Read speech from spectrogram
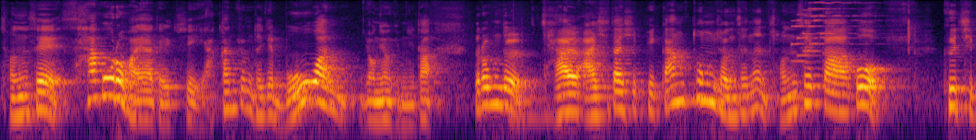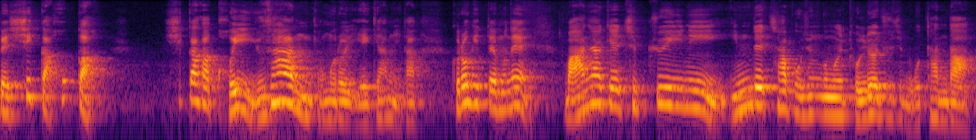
전세 사고로 봐야 될지 약간 좀 되게 모호한 영역입니다. 여러분들 잘 아시다시피 깡통 전세는 전세가하고 그 집의 시가, 호가 시가가 거의 유사한 경우를 얘기합니다. 그렇기 때문에 만약에 집주인이 임대차 보증금을 돌려주지 못한다.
